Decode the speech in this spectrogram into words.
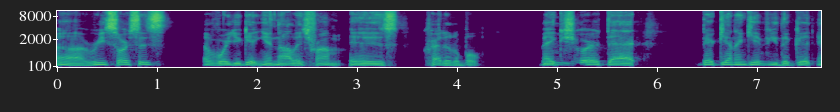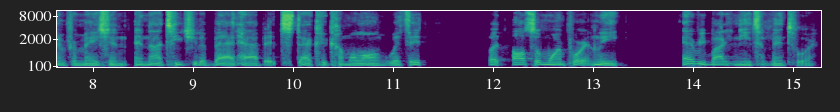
uh, resources of where you're getting your knowledge from is creditable. Make mm. sure that they're going to give you the good information and not teach you the bad habits that could come along with it but also, more importantly, everybody needs a mentor.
